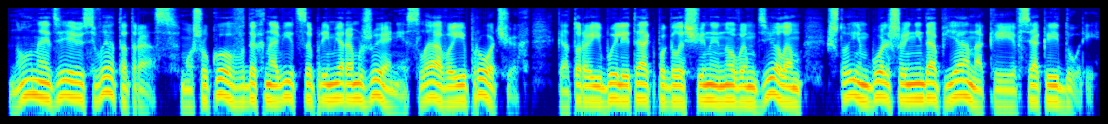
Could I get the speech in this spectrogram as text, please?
Ну, надеюсь, в этот раз Машуков вдохновится примером Жени, Славы и прочих, которые были так поглощены новым делом, что им больше не до пьянок и всякой дури.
